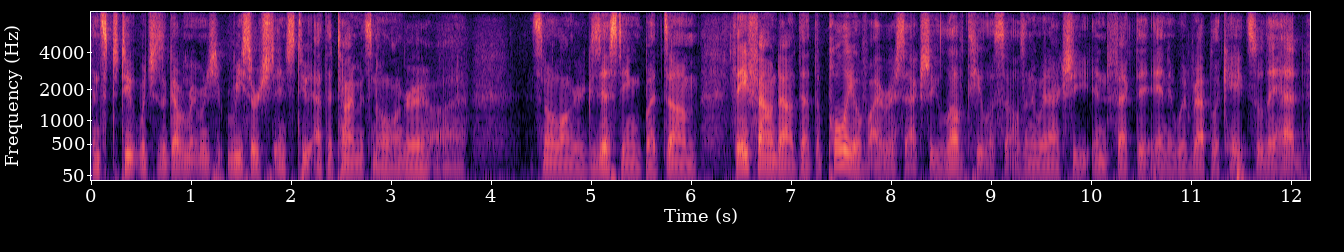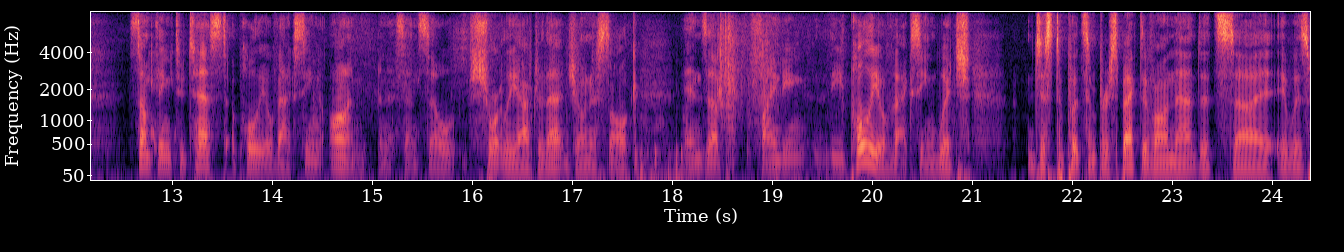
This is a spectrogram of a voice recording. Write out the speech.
Institute, which is a government research institute at the time. It's no longer uh, it's no longer existing, but um, they found out that the polio virus actually loved HeLa cells, and it would actually infect it, and it would replicate. So they had something to test a polio vaccine on, in a sense. So shortly after that, Jonas Salk ends up finding the polio vaccine, which just to put some perspective on that, it's uh, it was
